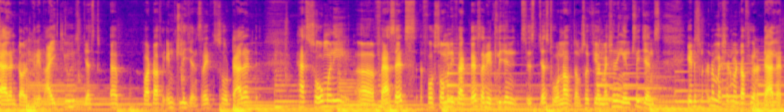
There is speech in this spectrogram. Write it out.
talent or grit iq is just a part of intelligence right? So talent has so many uh, facets for so many factors and intelligence is just one of them. So if you are measuring intelligence it is not a measurement of your talent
